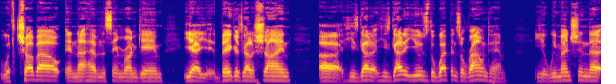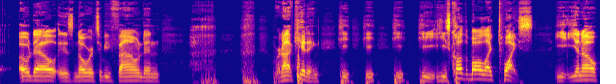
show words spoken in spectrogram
with Chubb out and not having the same run game, yeah, Baker's got to shine. Uh, he's got to he's got to use the weapons around him. Yeah, we mentioned that Odell is nowhere to be found, and we're not kidding. He he he he he's caught the ball like twice. You know,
